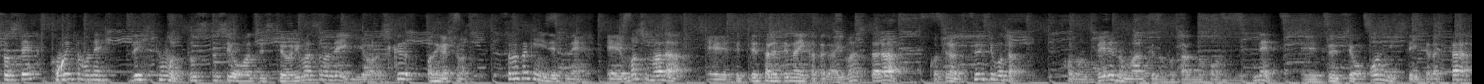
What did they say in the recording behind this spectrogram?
そしてコメントもねぜひともどしどしお待ちしておりますのでよろしくお願いします。その時にですね、えー、もしまだ、えー、設定されてない方がいましたらこちらの通知ボタンこのベルのマークのボタンの方にですね、えー、通知をオンにしていただけたら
